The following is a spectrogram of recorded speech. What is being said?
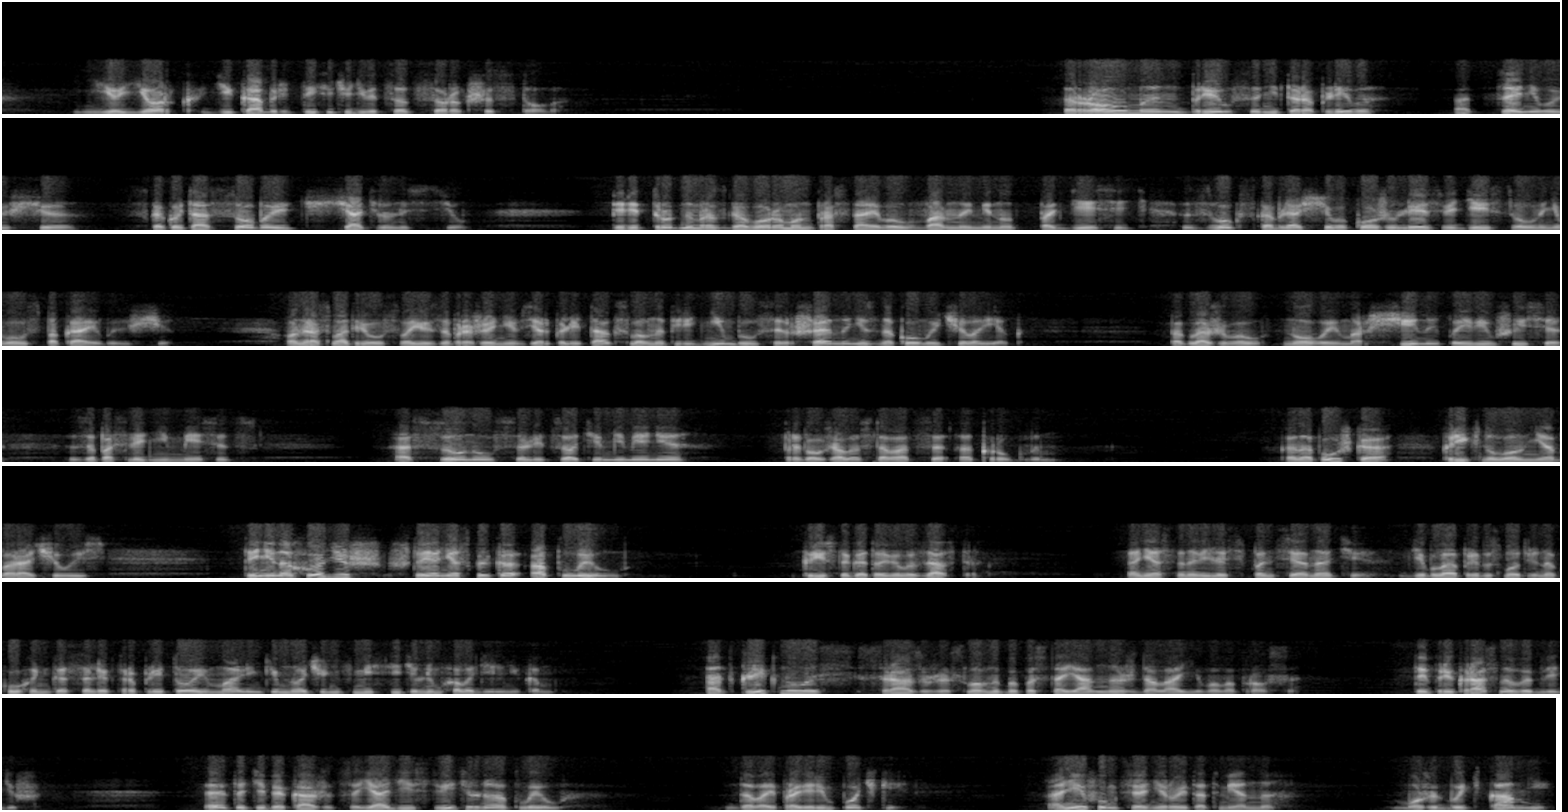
Нью-Йорк, декабрь 1946 Роумен брился неторопливо, оценивающе, с какой-то особой тщательностью. Перед трудным разговором он простаивал в ванной минут по десять. Звук скоблящего кожу лезвия действовал на него успокаивающе. Он рассматривал свое изображение в зеркале так, словно перед ним был совершенно незнакомый человек. Поглаживал новые морщины, появившиеся за последний месяц. Осунулся, лицо, тем не менее, продолжало оставаться округлым. «Конопушка!» — крикнул он, не оборачиваясь. «Ты не находишь, что я несколько оплыл?» Криста готовила завтрак. Они остановились в пансионате, где была предусмотрена кухонька с электроплитой и маленьким, но очень вместительным холодильником. Откликнулась сразу же, словно бы постоянно ждала его вопроса. «Ты прекрасно выглядишь». «Это тебе кажется, я действительно оплыл. Давай проверим почки. Они функционируют отменно. Может быть, камни?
